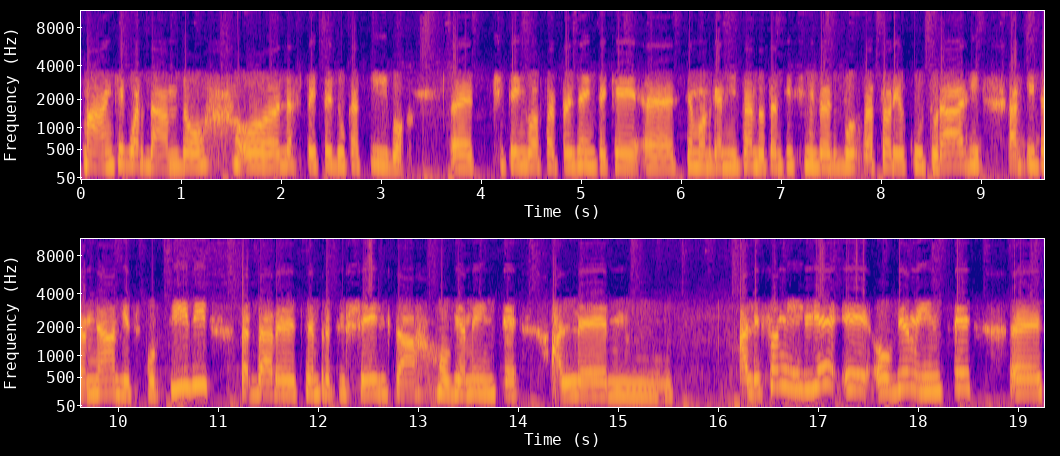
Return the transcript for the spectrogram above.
ma anche guardando oh, l'aspetto educativo. Eh, ci tengo a far presente che eh, stiamo organizzando tantissimi laboratori culturali, artigianali e sportivi per dare sempre più scelta ovviamente alle, mh, alle famiglie e ovviamente eh,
